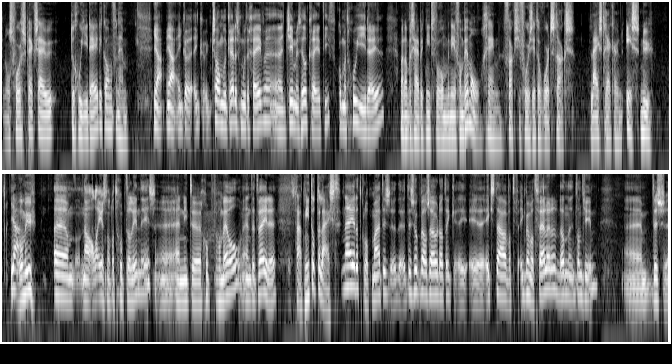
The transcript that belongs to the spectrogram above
In ons voorgesprek zei u De goede ideeën die komen van hem. Ja, ja ik, eh, ik, ik zal hem de credits moeten geven. Uh, Jim is heel creatief, komt met goede ideeën. Maar dan begrijp ik niet waarom meneer Van Bemmel geen fractievoorzitter wordt straks. Lijsttrekker is nu. Ja. Waarom u? Um, nou, allereerst nog dat groep de Linde is uh, en niet de groep van Bemmel. En ten tweede... Het staat niet op de lijst. Nee, dat klopt. Maar het is, het is ook wel zo dat ik, ik, sta wat, ik ben wat feller dan, dan Jim. Uh, dus uh,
